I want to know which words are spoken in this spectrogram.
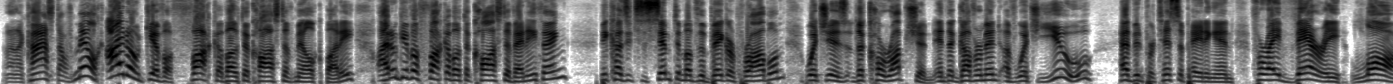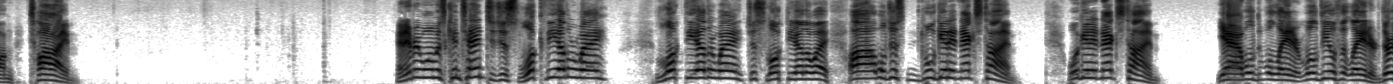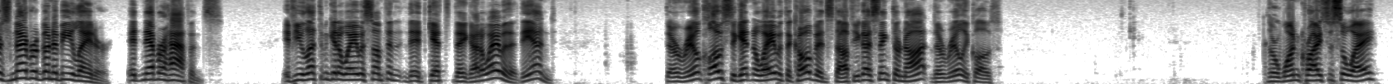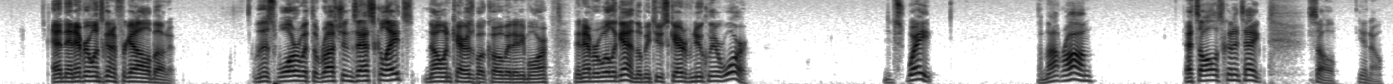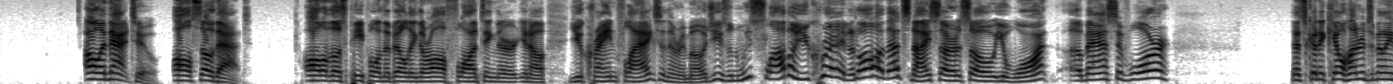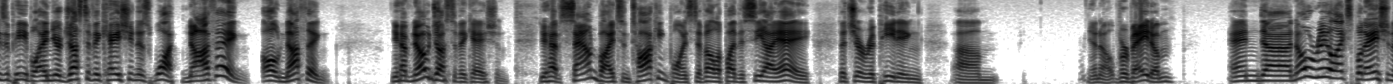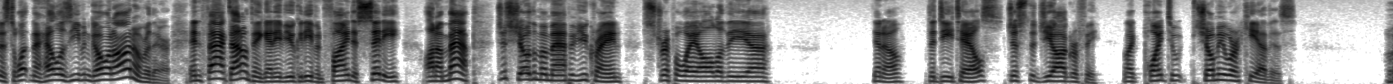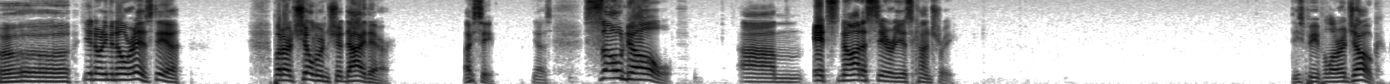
and the cost of milk. I don't give a fuck about the cost of milk, buddy. I don't give a fuck about the cost of anything because it's a symptom of the bigger problem, which is the corruption in the government of which you have been participating in for a very long time. And everyone was content to just look the other way. Look the other way. Just look the other way. Ah, uh, we'll just we'll get it next time. We'll get it next time. Yeah, we'll, we'll later. We'll deal with it later. There's never going to be later. It never happens. If you let them get away with something, it gets they got away with it. The end. They're real close to getting away with the COVID stuff. You guys think they're not? They're really close. They're one crisis away, and then everyone's going to forget all about it. When this war with the Russians escalates, no one cares about COVID anymore. They never will again. They'll be too scared of nuclear war. Just wait. I'm not wrong. That's all it's going to take. So, you know, Oh, and that too. Also that. All of those people in the building, they're all flaunting their, you know, Ukraine flags and their emojis, and we Slava Ukraine and all of that's nice. So you want a massive war that's going to kill hundreds of millions of people, and your justification is what? Nothing. Oh, nothing. You have no justification. You have sound bites and talking points developed by the CIA that you're repeating, um, you know, verbatim and uh, no real explanation as to what in the hell is even going on over there. In fact, I don't think any of you could even find a city on a map. Just show them a map of Ukraine, strip away all of the, uh, you know, the details, just the geography. Like, point to, show me where Kiev is. Uh, you don't even know where it is, do you? But our children should die there. I see. Yes. So, no, um, it's not a serious country. These people are a joke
